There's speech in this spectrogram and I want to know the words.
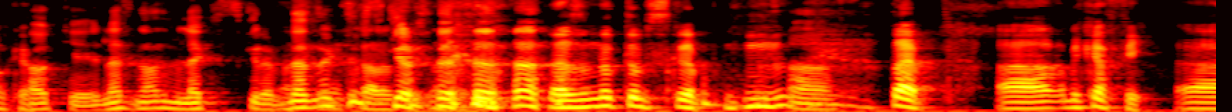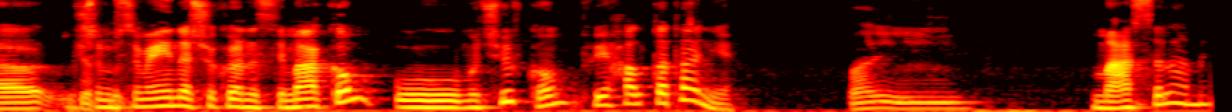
أوكي. أوكي لازم نعمل لك سكريبت لازم نكتب سكريبت لازم نكتب سكريبت طيب آه بكفي. آه مستمعينا شكرا لاستماعكم وبنشوفكم في حلقة ثانية باي. مع السلامة.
